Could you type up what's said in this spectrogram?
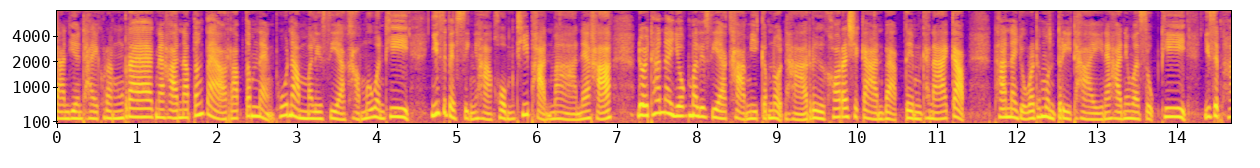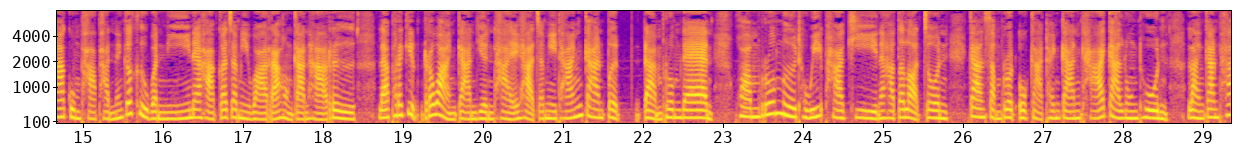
การเยือนไทยครั้งแรกนะคะ นับตั้งแต่รับตำแหน่งผู้นำมาเลเซียค่ะเมื่อวันที่ 21 สิงหาคมที่ผ่านมานะคะ โดยท่านนายกมาเลเซียค่ะมีกำหนดหารือข้อราชการแบบเต็มคณะกับท่านนายกรัฐมนตรีไทยนะคะในวันศุกร์ที่ 25 กุมภาพันธ์นั่นก็คือวันนี้นะคะก็จะมีวาระของการหารือ และภารกิจระหว่างการเยือนไทยค่ะ จะมีทั้งการเปิดด่านพรมแดน ความร่วมมือทวิภาคีนะคะ ตลอดจนการสำรวจโอกาสทางการค้าการลงทุน หลังการแพร่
